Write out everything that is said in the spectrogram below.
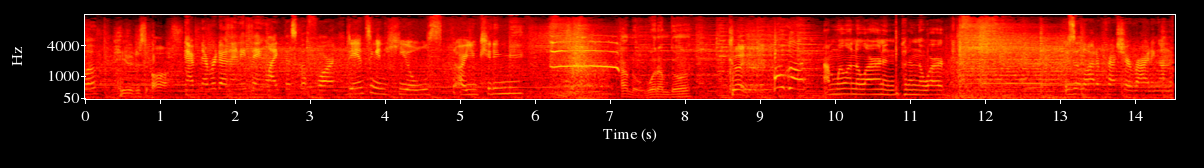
slow? You're just off. I've never done anything like this before. Dancing in heels. Are you kidding me? I don't know what I'm doing. Good. Oh, God. I'm willing to learn and put in the work. There's a lot of pressure riding on the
